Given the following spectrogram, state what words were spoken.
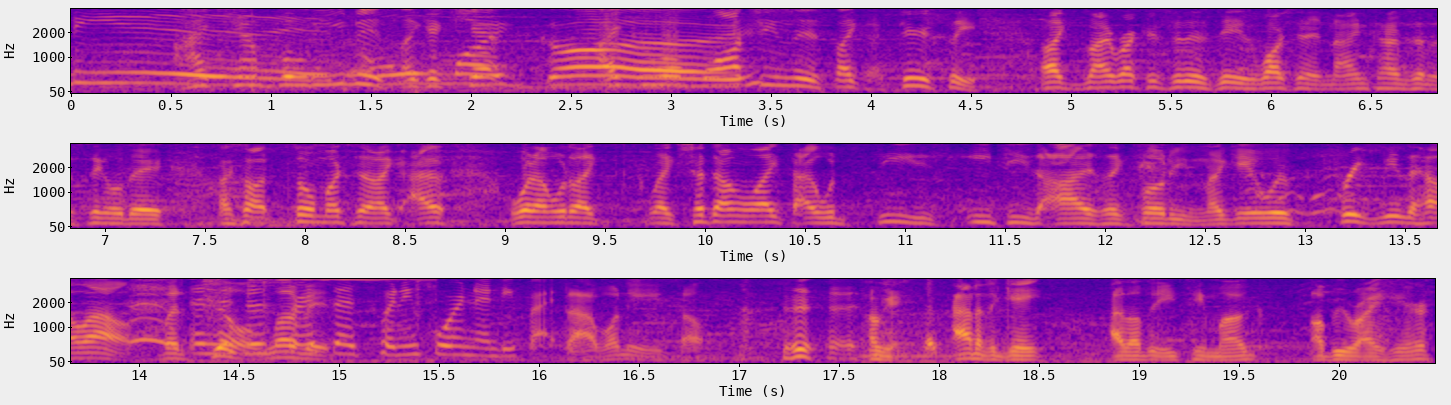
40th. I can't believe it. Oh like I oh can't. I grew up watching this. Like seriously. Like my record to this day is watching it nine times in a single day. I saw it so much that like I when I would like like shut down the lights, I would see ET's eyes like floating. Like it would freak me the hell out. But And still, this is love it. at $24.95. Está bonito. okay, out of the gate. I love the ET mug. I'll be right here.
